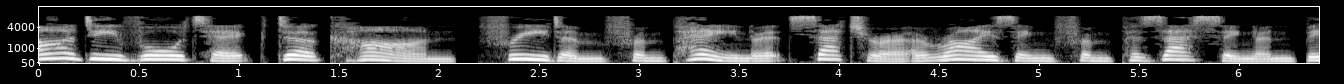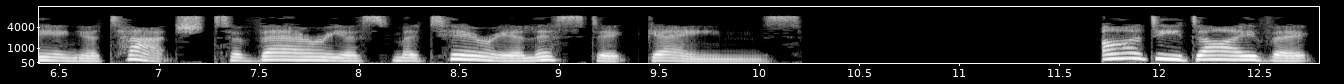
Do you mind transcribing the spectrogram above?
Adivortik dukhan, freedom from pain etc. arising from possessing and being attached to various materialistic gains. Adidivik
